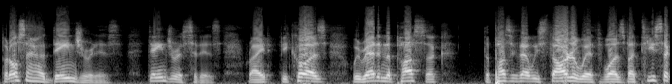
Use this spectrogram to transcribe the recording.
but also how dangerous it is, dangerous it is, right? Because we read in the pasuk, the pasuk that we started with was Vatisa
